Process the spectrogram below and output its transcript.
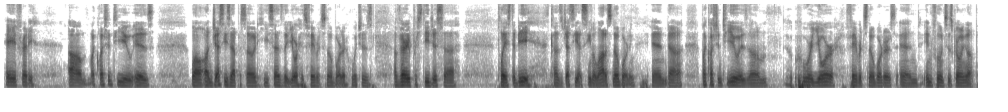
Hey, Freddy. Um, my question to you is well, on Jesse's episode, he says that you're his favorite snowboarder, which is a very prestigious uh, place to be because Jesse has seen a lot of snowboarding. And uh, my question to you is um, who are your favorite snowboarders and influences growing up?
